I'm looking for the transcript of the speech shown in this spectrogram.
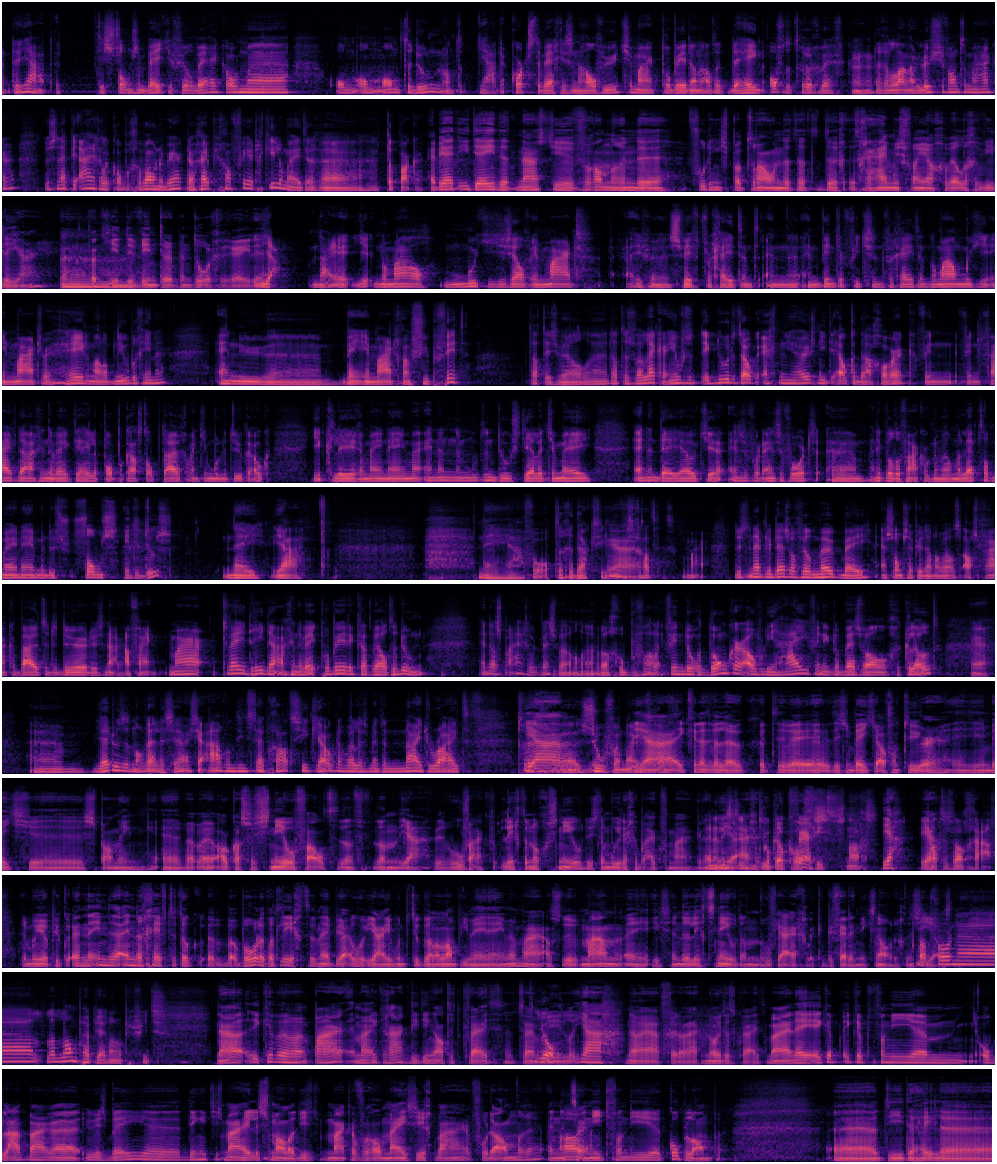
De, ja, het, het is soms een beetje veel werk om, eh, om, om, om te doen. Want ja, de kortste weg is een half uurtje. Maar ik probeer dan altijd de heen- of de terugweg er een langer lusje van te maken. Dus dan heb je eigenlijk op een gewone werkdag heb je gewoon 40 kilometer eh, te pakken. Heb jij het idee dat naast je veranderende voedingspatroon... dat dat de, het geheim is van jouw geweldige wielenjaar? dat je de winter bent doorgereden? Ja, nou, je, je- normaal moet je jezelf in maart even Swift vergetend en, eh, en winterfietsen vergetend. Normaal moet je in maart weer helemaal opnieuw beginnen. En nu eh, ben je in maart gewoon super fit. Dat is wel, eh, dat is wel lekker. En je hoeft het, ik doe het ook echt niet, heus niet elke dag hoor. Ik vind, vind vijf dagen in de week de hele poppenkast optuigen. Want je moet natuurlijk ook je kleren meenemen. En een, moet een douchegelletje mee. En een deootje enzovoort enzovoort. Ehm, en ik wilde vaak ook nog wel mijn laptop meenemen. Dus soms In de douche? Nee, ja. Nee, ja, voor op de redactie, Ja. schat. Maar, dus dan heb je best wel veel meuk mee. En soms heb je dan nog wel eens afspraken buiten de deur. Dus nou, afijn. Maar twee, drie dagen in de week probeerde ik dat wel te doen. En dat is me eigenlijk best wel, eh, wel goed bevallen. Ik vind door het donker over die hei vind ik nog best wel gekloot. Ja. Ehm, jij doet het nog wel eens, hè? Als je avonddienst hebt gehad, zie ik jou ook nog wel eens met een night ride terug Ja, eh, zoeven. Naar ja, ik vind het wel leuk. Het, eh, het is een beetje avontuur. Het een beetje eh, spanning. Ook als er sneeuw valt, dan, dan ja, hoe vaak ligt er nog sneeuw? Dus dan moet je er gebruik van maken. en dan moet is je eigenlijk natuurlijk ook vers, s'nachts. Ja, ja. Dat is wel gaaf. Dan moet je op je, en, in de, en dan geeft het ook eh, be- behoorlijk wat licht. Dan heb je, ja, je moet natuurlijk wel een lampje meenemen. Maar als de maan is en er ligt sneeuw, dan hoef je eigenlijk heb je verder niks nodig. Dan zie Wat je voor een lamp heb jij dan op je fiets? Nou, ik heb er een paar, maar ik raak die dingen altijd kwijt. Dat zijn die, ja, nou ja, verder raak ik nooit dat kwijt. Maar nee, ik heb, ik heb van die ehm, oplaadbare USB-dingetjes, maar hele smalle. Die maken vooral mij zichtbaar voor de anderen. En het Oh, zijn ja. niet van die eh, koplampen. eh, die, de hele,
